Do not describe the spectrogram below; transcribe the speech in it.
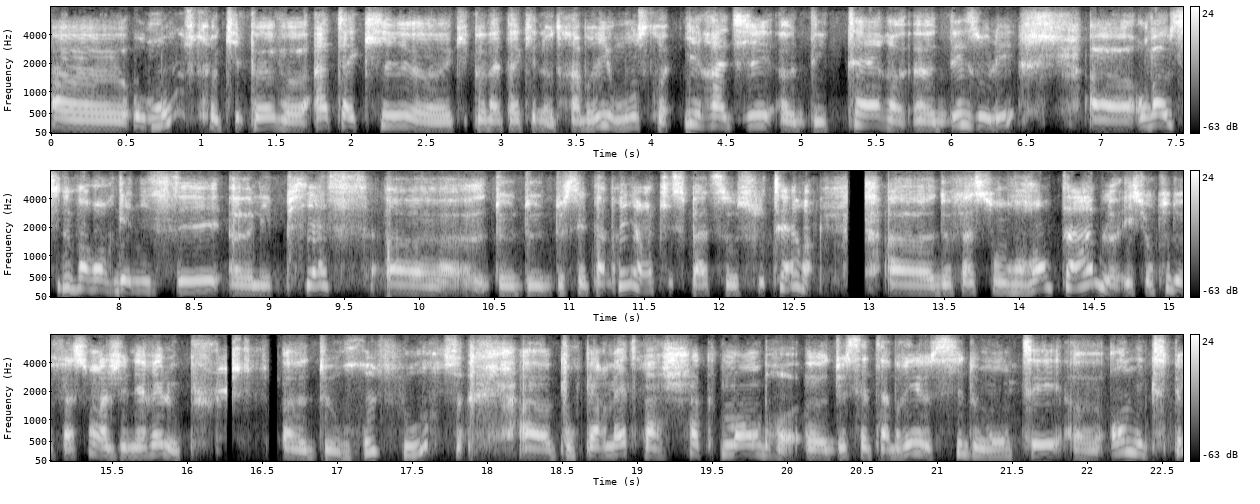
euh, aux monstres qui peuvent attaquer, euh, qui peuvent attaquer notre abri, aux monstres irradiés euh, des terres euh, désolées. Euh, on va aussi devoir organiser euh, les pièces euh, de, de- de cet abri hein, qui se passe sous terre euh, de façon rentable et surtout de façon à générer le plus euh, de ressources euh, pour permettre à chaque membre euh, de cet abri aussi de monter euh, en XP.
